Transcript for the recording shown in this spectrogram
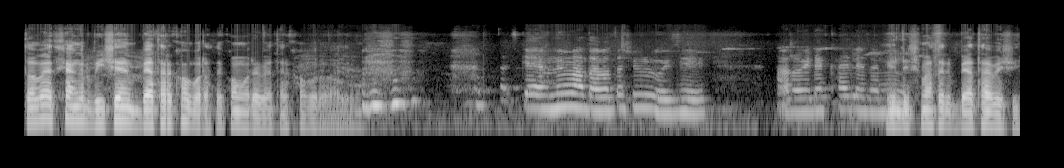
তবে আজকে আমার বিষে ব্যথার খবর আছে কোমরে ব্যথার খবরও আছে আজকে এমনি মাথা ব্যথা শুরু হয়েছে। আর ওইটা খাইলে জানি ইলিশ মাছের ব্যথা বেশি।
